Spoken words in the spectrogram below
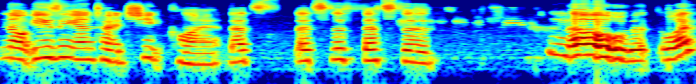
No, easy anti-cheat client. That's that's the that's the No, that what?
